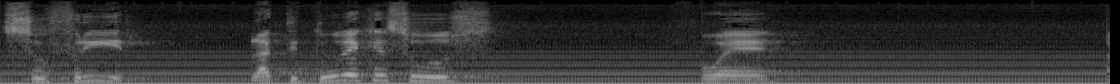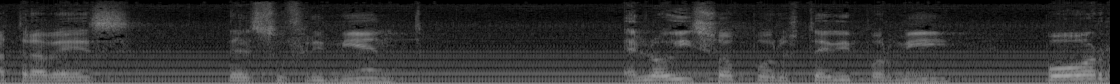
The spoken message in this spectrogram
sufrir. La actitud de Jesús fue a través del sufrimiento. Él lo hizo por usted y por mí, por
